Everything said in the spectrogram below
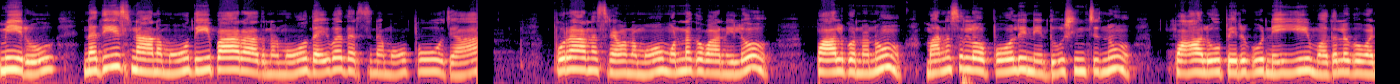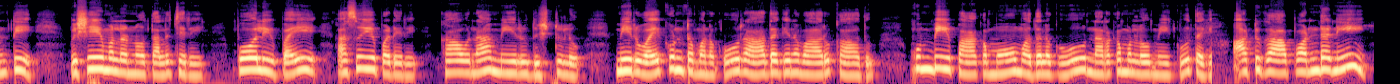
మీరు నదీ స్నానము దీపారాధనము దైవ దర్శనము పూజ పురాణ శ్రవణము మున్నగవాణిలో పాల్గొనను. మనసులో పోలిని దూషించును. పాలు పెరుగు నెయ్యి మొదలగు వంటి విషయములను తలచిరి. పోలిపై అసూయపడిరి. కావున మీరు దుష్టులు. మీరు వైకుంఠమునకు రాదగిన వారు కాదు. కుంభీ పాకము మొదలగు నరకములో మీకు తగి అటుగా పొండని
